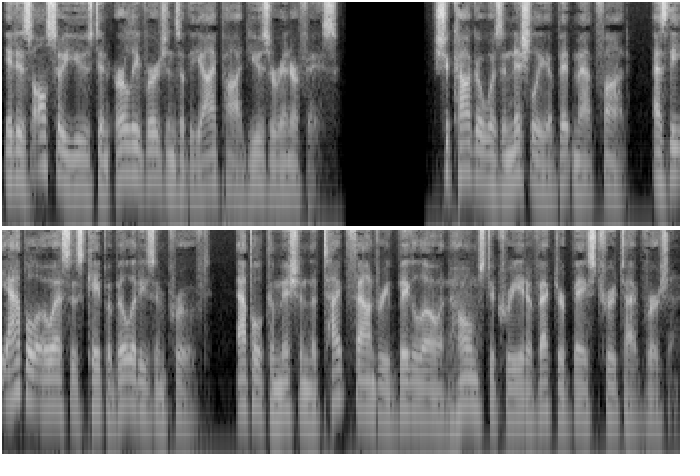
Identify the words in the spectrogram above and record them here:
It is also used in early versions of the iPod user interface. Chicago was initially a bitmap font. As the Apple OS's capabilities improved, Apple commissioned the Type Foundry Bigelow and Holmes to create a vector based TrueType version.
